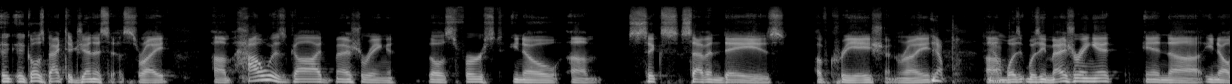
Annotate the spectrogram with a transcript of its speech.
it, it, goes back to Genesis, right? Um, how is God measuring those first, you know, um, six, seven days of creation, right? Yep. Um, was was he measuring it in, uh, you know,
